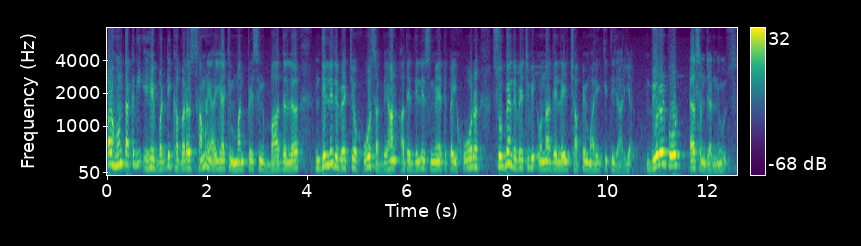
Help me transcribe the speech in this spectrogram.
ਪਰ ਹੁਣ ਤੱਕ ਦੀ ਇਹ ਵੱਡੀ ਖਬਰ ਸਾਹਮਣੇ ਆਈ ਹੈ ਕਿ ਮਨਪ੍ਰੀਤ ਸਿੰਘ ਬਾਦਲ ਦਿੱਲੀ ਦੇ ਵਿੱਚ ਹੋ ਸਕਦੇ ਹਨ ਅਤੇ ਦਿੱਲੀ ਸਮੇਤ ਕਈ ਹੋਰ ਸੂਬਿਆਂ ਦੇ ਵਿੱਚ ਵੀ ਉਹਨਾਂ ਦੇ ਲਈ ਛਾਪੇ ਛਾਪੇਮਾਰੀ ਕੀਤੀ ਜਾ ਰਹੀ ਹੈ। ਬਿਊਰੋ ਰਿਪੋਰਟ ਐਸਐਮਜਨ ਨਿਊਜ਼।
